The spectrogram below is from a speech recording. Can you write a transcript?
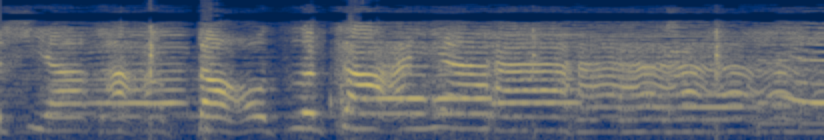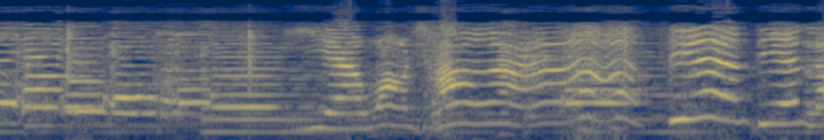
里边好像。刀子扎呀，眼望长安点点那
